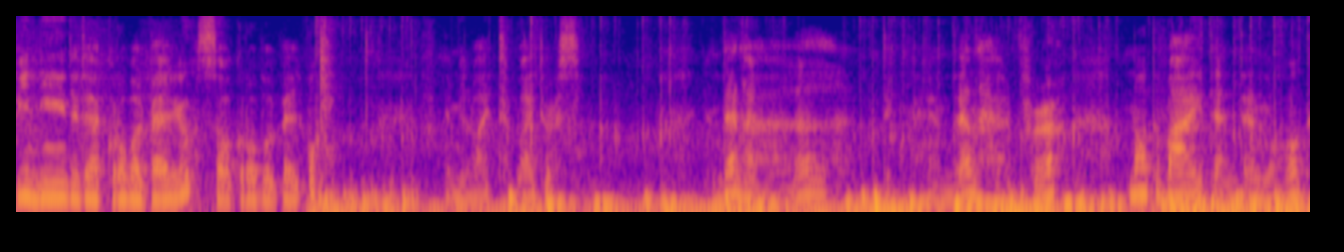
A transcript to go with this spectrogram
we need the global value, so global value, okay. Let me write writers. And then, uh, and then helper node and then node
